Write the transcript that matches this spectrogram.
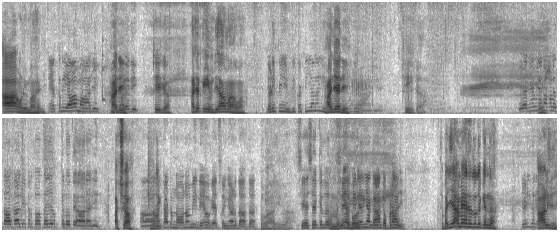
ਆ ਹੋਣੀ ਮਾਂ ਹੈ ਜੀ। ਇੱਕ ਦੀ ਆ ਮਾਂ ਜੀ ਹਾਂਜੀ। ਵਾਲੇ ਦੀ। ਠੀਕ ਆ। ਅੱਛਾ ਭੀਮ ਦੀ ਆ ਮਾਂ ਵਾ। ਜਿਹੜੀ ਭੀਮ ਦੀ ਕੱਟੀ ਆ ਨਾ ਜੀ ਹਾਂਜੀ ਹਾਂਜੀ। ਉਹਦੀ ਮਾਂ ਜੀ ਇਹ। ਠੀਕ ਆ। ਇਹ ਅਜੇ ਵੀ ਇਹਨਾਂ ਕੋਲੇ 10-10 ਲੀਟਰ ਦੁੱਧ ਅਜੇ ਕਿਲੋ ਤਿਆਰ ਆ ਜੀ। ਅੱਛਾ ਹਾਂ 8 ਤੋਂ 9-9 ਮਹੀਨੇ ਹੋ ਗਏ ਸੂਈਆਂ ਨੂੰ 10-10 ਵਾਹ ਜੀ ਵਾਹ। 6-6 ਕਿਲੋ ਮਈਆਂ 6 ਮਹੀਨੇ ਦੀਆਂ ਗਾਂ ਗੱਬਣਾ ਜੀ। ਤੇ ਆ ਮੈਂ ਇੱਥੇ ਦੁੱਧ ਕਿੰਨਾ? ਕਿਹੜੀ ਥਲੇ? ਆਲੀ ਦੇ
